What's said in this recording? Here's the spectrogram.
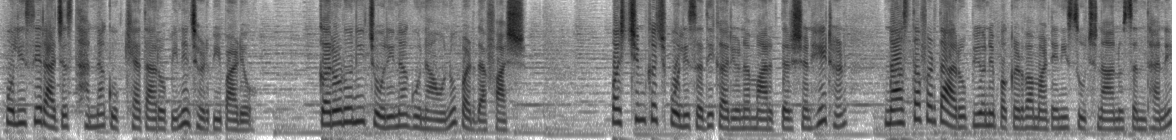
પોલીસે રાજસ્થાનના કુખ્યાત આરોપીને ઝડપી પાડ્યો. કરોડોની ચોરીના ગુનાઓનો પર્દાફાશ. પશ્ચિમ કચ્છ પોલીસ અધિકારીઓના માર્ગદર્શન હેઠળ નાસ્તા ફરતા આરોપીઓને પકડવા માટેની સૂચના અનુસંધાને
